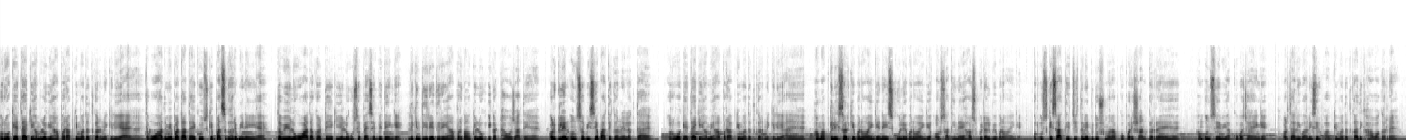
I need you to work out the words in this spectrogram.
और वो कहता है कि हम लोग यहाँ पर आपकी मदद करने के लिए आए हैं। तब वो आदमी बताता है कि उसके पास घर भी नहीं है। तब ये लोग वादा करते हैं कि ये लोग उसे पैसे भी देंगे, लेकिन धीरे धीरे यहाँ पर गाँव के लोग इकट्ठा हो जाते हैं और ग्लेन उन सभी से बातें करने लगता है। और वो कहता है कि हम यहाँ पर आपकी मदद करने के लिए आए हैं। हम आपके लिए सड़कें बनवाएँगे, नई स्कूलें बनवाएँगे और साथ ही नए हॉस्पिटल भी बनवाएँगे। और उसके साथ ही जितने भी दुश्मन आपको परेशान कर रहे हैं, हम उनसे भी आपको बचाएँगे। और तालिबानी सिर्फ़ आपकी मदद का दिखावा कर रहे हैं।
